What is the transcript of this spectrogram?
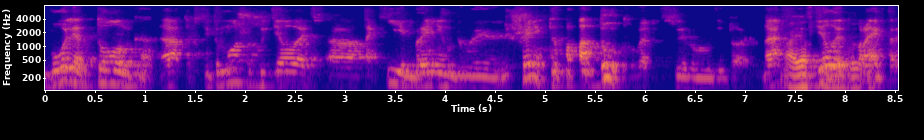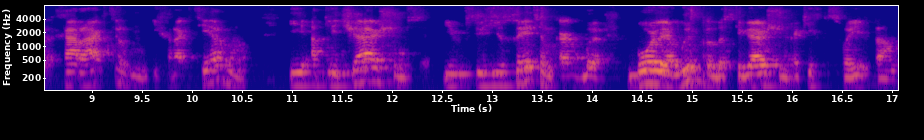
более тонко, да, то есть и ты можешь уже делать э, такие брендинговые решения, которые попадут в эту целевую аудиторию, да, а я делает проект характерным и характерным и отличающимся, и в связи с этим как бы более быстро достигающим каких-то своих там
